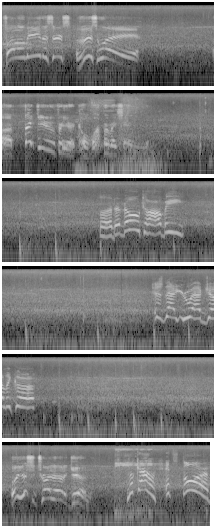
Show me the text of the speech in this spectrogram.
Follow me, the serfs, this way. Uh, thank you for your cooperation. I don't know, Tommy. Is that you, Angelica? Well, you should try that again. Look out, it's Thorg.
